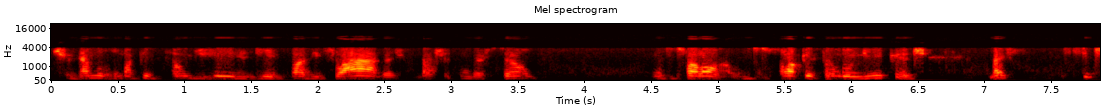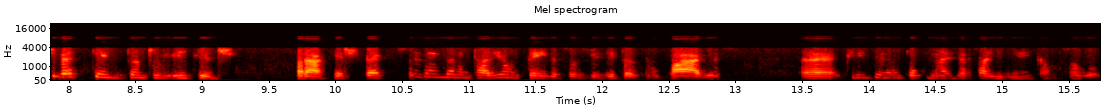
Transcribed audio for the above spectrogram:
tivemos uma questão de, de base inflada, de baixa conversão, vocês falam, vocês falam a questão do leakage, mas se tivesse tendo tanto leakage para cashback, vocês ainda não estariam tendo essas visitas não pagas? É, queria entender um pouco mais dessa linha, então, por favor.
